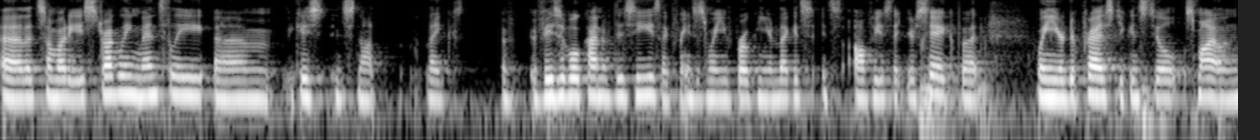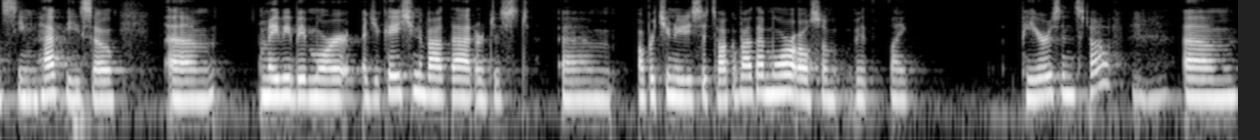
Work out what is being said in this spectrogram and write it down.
uh, that somebody is struggling mentally um, because it's not like a, a visible kind of disease. Like for instance, when you've broken your leg, it's it's obvious that you're sick, but when you're depressed, you can still smile and seem happy. So um, maybe a bit more education about that, or just um, opportunities to talk about that more. Also with like peers and stuff. Um,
